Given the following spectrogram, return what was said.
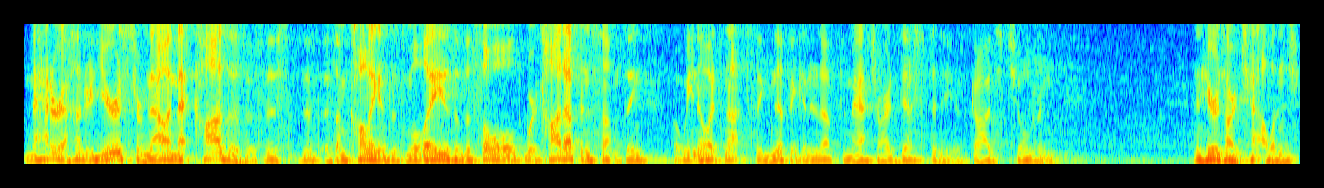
matter a hundred years from now, and that causes us this, this, as I'm calling it, this malaise of the soul. We're caught up in something, but we know it's not significant enough to match our destiny as God's children. And here's our challenge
